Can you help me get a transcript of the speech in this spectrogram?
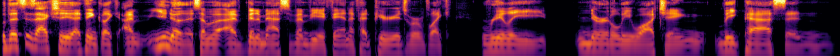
Well, this is actually I think like I'm you know this I'm a, I've been a massive NBA fan. I've had periods where I've like really nerdily watching League Pass and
